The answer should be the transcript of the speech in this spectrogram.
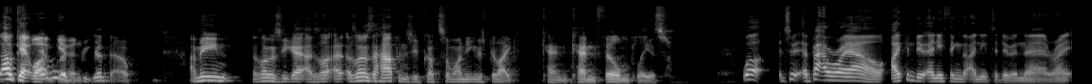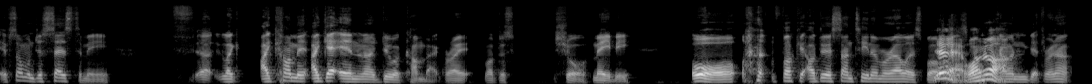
I'll, I'll get what I'm would given. Be good though. I mean, as long as you get as, as long as it happens, you've got someone you can just be like, "Can can film, please?" Well, it's a battle royale. I can do anything that I need to do in there, right? If someone just says to me, uh, like, I come in, I get in and I do a comeback, right? I'll just, sure, maybe. Or fuck it, I'll do a Santino Marella spot. Yeah, why not? Come and get thrown out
